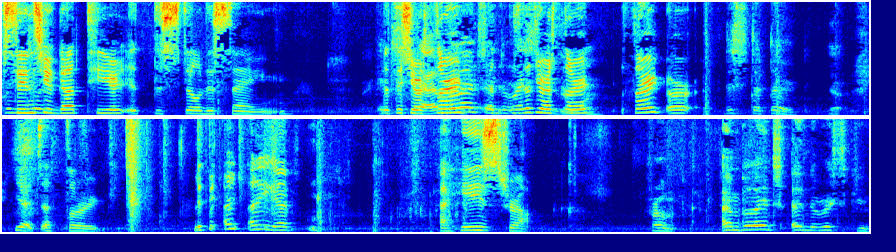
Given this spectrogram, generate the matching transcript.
Since you got here, it is still the same. That It's is your third. ambulance and the Is that your third? one? Third or This is the third. yeah, it's a third. Let me. I, I uh, a his truck, From ambulance and rescue.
